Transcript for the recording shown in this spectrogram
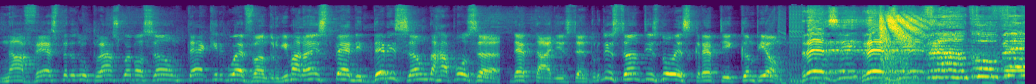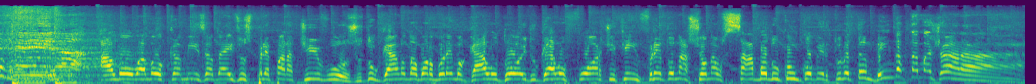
Na véspera do clássico emoção, técnico Evandro Guimarães pede demissão da Raposa. Detalhes dentro de instantes no Screte Campeão. 13, 13, Franco Ferreira! Alô, alô, camisa 10, os preparativos do Galo da Borborema, Galo doido, Galo forte, que enfrenta o Nacional sábado com cobertura também da Tabajara.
